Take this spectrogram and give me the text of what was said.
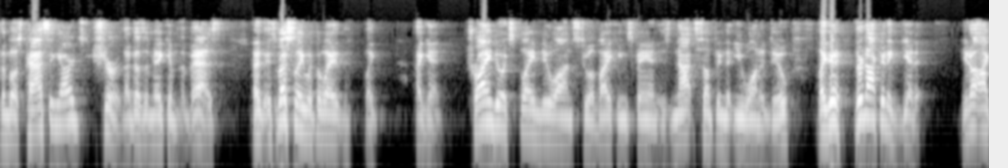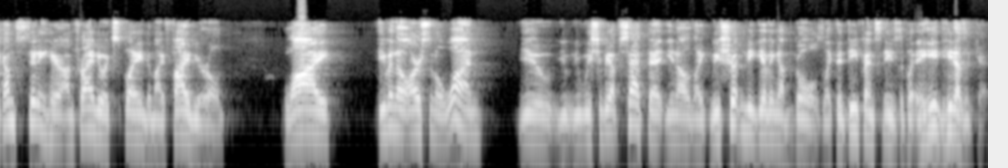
The most passing yards, sure, that doesn't make him the best, especially with the way, like, again, trying to explain nuance to a Vikings fan is not something that you want to do. Like they're not going to get it. You know, like I'm sitting here, I'm trying to explain to my five year old why, even though Arsenal won, you, you we should be upset that you know like we shouldn't be giving up goals. Like the defense needs to play. He he doesn't care.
